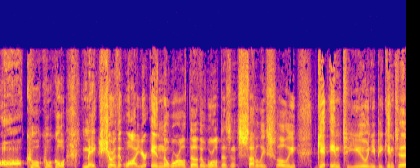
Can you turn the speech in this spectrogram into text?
Oh, cool, cool, cool. Make sure that while you're in the world, though, the world doesn't subtly, slowly get into you and you begin to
